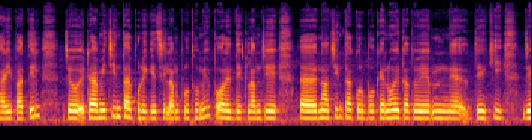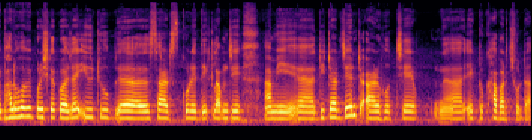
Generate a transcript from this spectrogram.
হাঁড়ি পাতিল যে, এটা আমি চিন্তায় পড়ে গেছিলাম প্রথমে, পরে দেখলাম যে না চিন্তা করব কেন? এটা তো দেখি যে, ভালোভাবে পরিষ্কার করা যায়। ইউটিউব সার্চ করে দেখলাম যে, আমি ডিটারজেন্ট আর হচ্ছে একটু খাবার ছোটা।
